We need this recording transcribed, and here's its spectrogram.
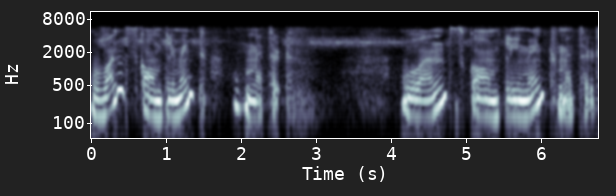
ones complement method. Ones complement method.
